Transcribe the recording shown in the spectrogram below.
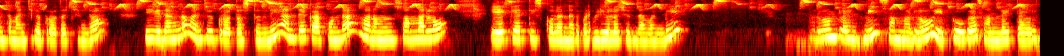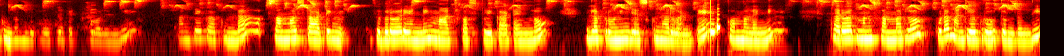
ఎంత మంచిగా గ్రోత్ వచ్చిందో. ఈ విధంగా మంచిగా గ్రోత్ వస్తుంది. అంతేకాకుండా మనం సమ్మర్లో ఏ కేర్ తీసుకోవాలన్నది కూడా వీడియోలో చూద్దామండి. రూమ్ ప్లాంట్ని సమ్మర్లో ఎక్కువగా సన్లైట్ తగలకుండా ప్లేస్లో పెట్టుకోవాలండి. అంతేకాకుండా summer starting February ending March first week ఆ టైంలో ఇలా ప్రూనింగ్ చేసుకున్నారు అంటే కొమ్మలన్నీ తర్వాత మన సమ్మర్లో కూడా మంచిగా గ్రోత్ ఉంటుంది.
